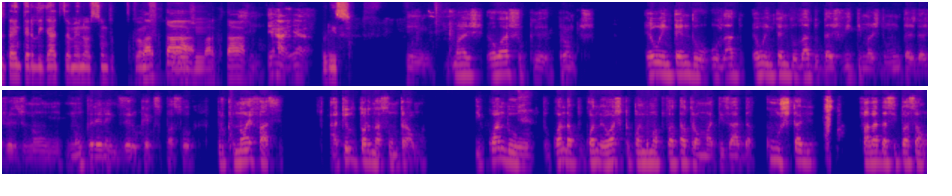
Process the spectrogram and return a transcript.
está interligado também no assunto que vamos Claro que falar está, hoje. claro que está. sim, Yeah, yeah. Por isso. sim. Mas eu acho que, prontos, eu entendo o lado, eu entendo o lado das vítimas de muitas das vezes não, não quererem dizer o que é que se passou, porque não é fácil. Aquilo torna-se um trauma. E quando, quando, quando eu acho que quando uma pessoa está traumatizada, custa-lhe falar da situação.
